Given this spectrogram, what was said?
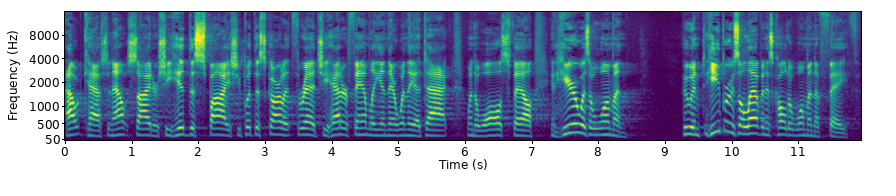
outcast an outsider. She hid the spies. She put the scarlet thread. She had her family in there when they attacked, when the walls fell. And here was a woman who in Hebrews 11 is called a woman of faith.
